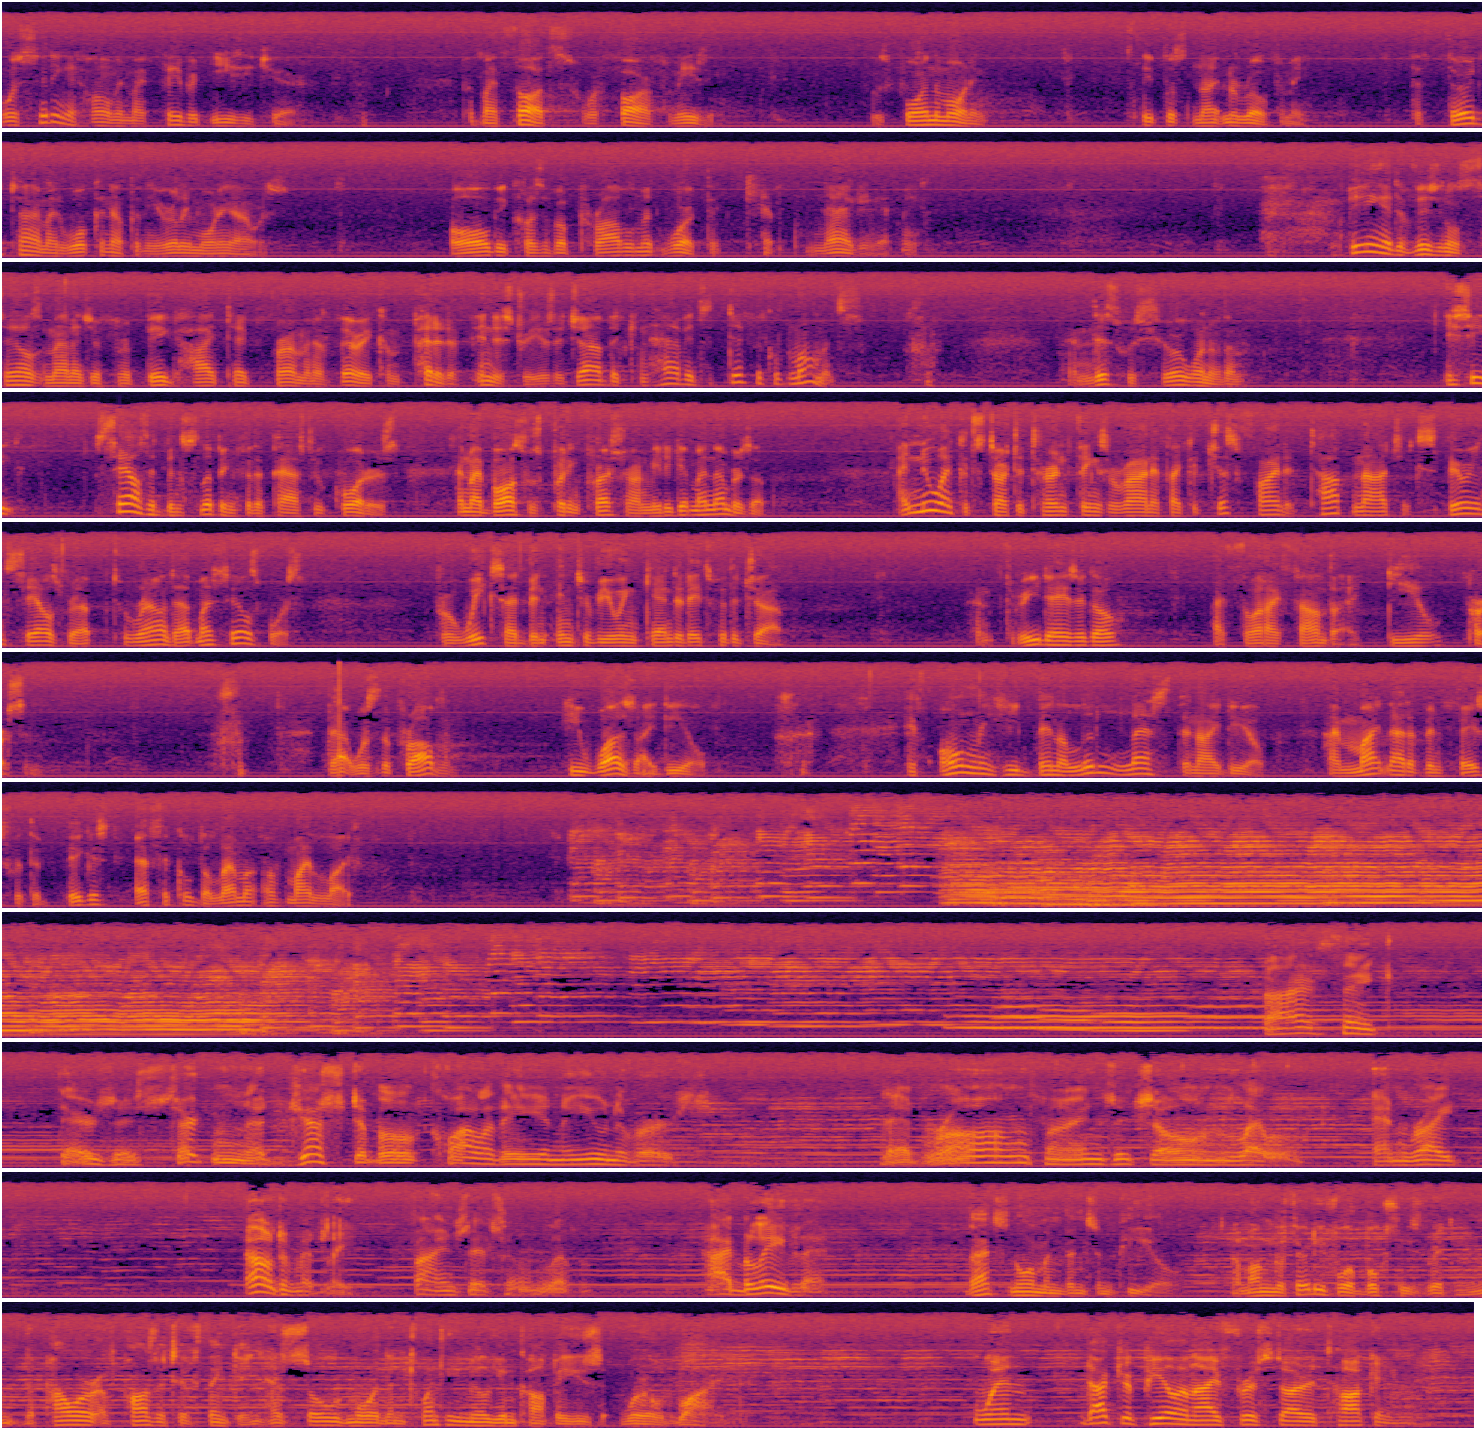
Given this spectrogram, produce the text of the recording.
I was sitting at home in my favorite easy chair, but my thoughts were far from easy. It was four in the morning, sleepless night in a row for me. The third time I'd woken up in the early morning hours. All because of a problem at work that kept nagging at me. Being a divisional sales manager for a big high tech firm in a very competitive industry is a job that can have its difficult moments. and this was sure one of them. You see, sales had been slipping for the past two quarters, and my boss was putting pressure on me to get my numbers up. I knew I could start to turn things around if I could just find a top notch, experienced sales rep to round out my sales force. For weeks, I'd been interviewing candidates for the job. And three days ago, I thought I found the ideal person. that was the problem. He was ideal. if only he'd been a little less than ideal, I might not have been faced with the biggest ethical dilemma of my life. I think there's a certain adjustable quality in the universe that wrong finds its own level and right ultimately finds its own level. I believe that. That's Norman Vincent Peale. Among the 34 books he's written, The Power of Positive Thinking has sold more than 20 million copies worldwide. When Dr. Peale and I first started talking,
